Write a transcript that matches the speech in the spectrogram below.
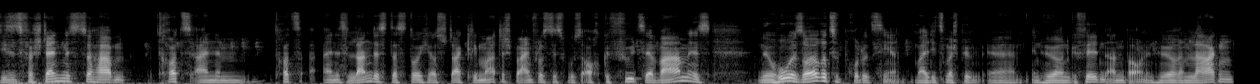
dieses Verständnis zu haben, trotz einem, trotz eines Landes, das durchaus stark klimatisch beeinflusst ist, wo es auch gefühlt sehr warm ist, eine hohe Säure zu produzieren, weil die zum Beispiel äh, in höheren Gefilden anbauen, in höheren Lagen,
